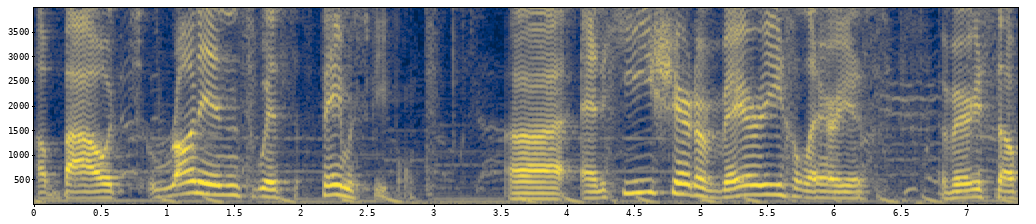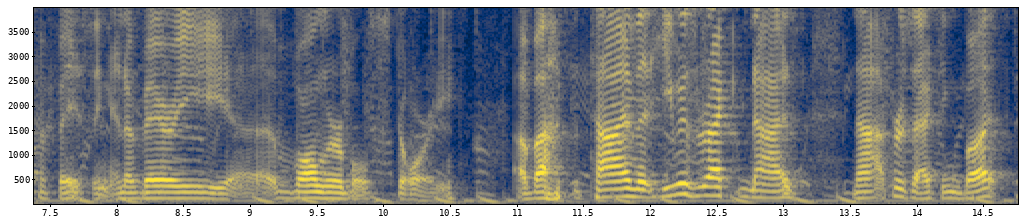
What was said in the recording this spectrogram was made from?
about run-ins with famous people, uh, and he shared a very hilarious, a very self-effacing, and a very uh, vulnerable story about the time that he was recognized not for his acting, but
